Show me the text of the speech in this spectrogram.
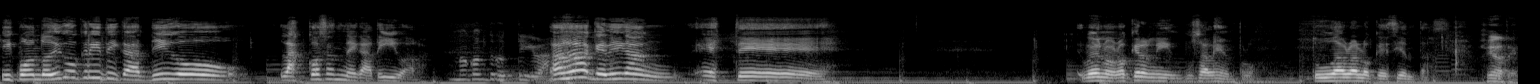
Y cuando digo críticas, digo las cosas negativas. No constructivas. Ajá, que digan, este... Bueno, no quiero ni usar ejemplo. Tú hablas lo que sientas. Fíjate,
